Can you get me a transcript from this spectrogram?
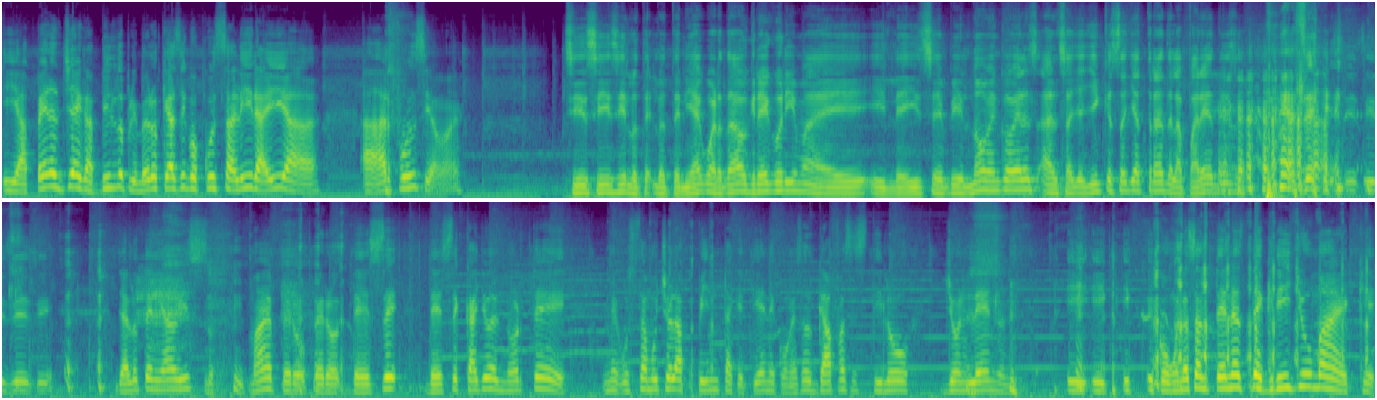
y apenas llega Bills lo primero que hace Goku es salir ahí a, a dar funcia, mae. Sí, sí, sí, lo, te- lo tenía guardado Gregory, y le dice Bill, no, vengo a ver al, al Saiyajin que está allá atrás de la pared, dice. sí, sí, sí, sí. Ya lo tenía visto. Mae, pero, pero de ese, de ese callo del norte me gusta mucho la pinta que tiene, con esas gafas estilo John Lennon. Y, y- y- y con unas antenas de grillo, mae, que,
